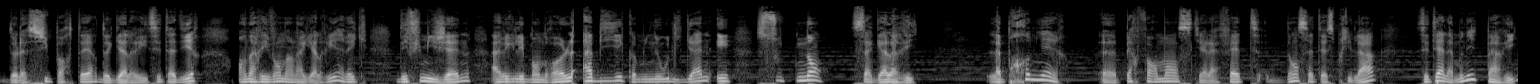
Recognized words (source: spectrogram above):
de la supporter de galerie, c'est-à-dire en arrivant dans la galerie avec des fumigènes, avec les banderoles, habillé comme une hooligan et soutenant sa galerie. La première euh, performance qu'elle a faite dans cet esprit-là, c'était à la Monnaie de Paris,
